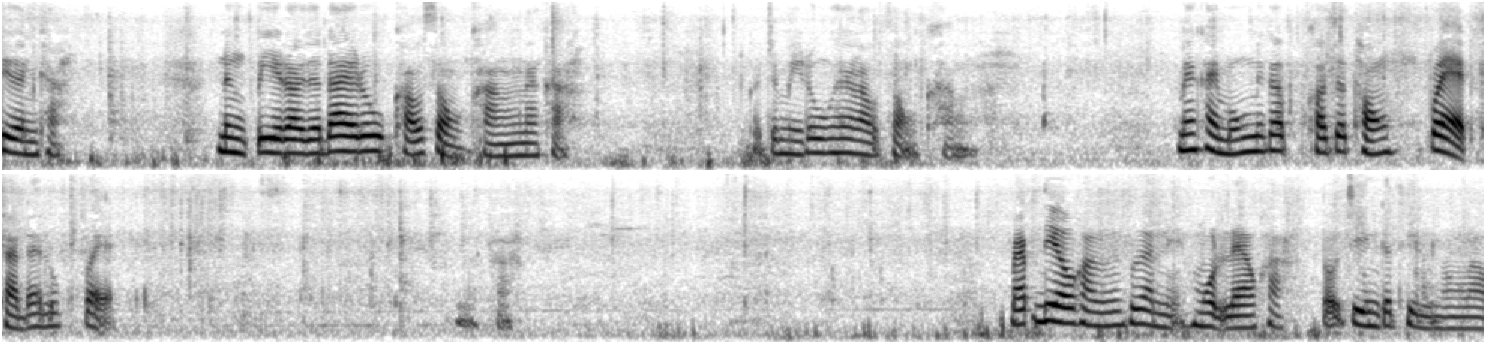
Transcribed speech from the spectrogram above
เดือนค่ะหนึ่งปีเราจะได้ลูกเขาสองครั้งนะคะ ก็จะมีลูกให้เราสองครั้ง แม่ไข่มุกนี่ก็เขาจะท้องแฝดค่ะ ได้ลูกแฝดนะคะแป๊บเดียวค่ะเพื่อนๆนี่หมดแล้วค่ะ โต๊ะจีนกระถิ่นของเรา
